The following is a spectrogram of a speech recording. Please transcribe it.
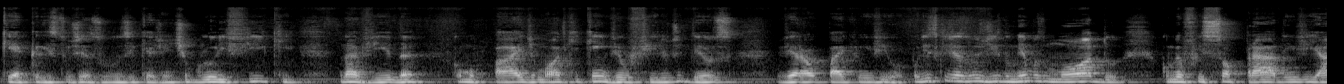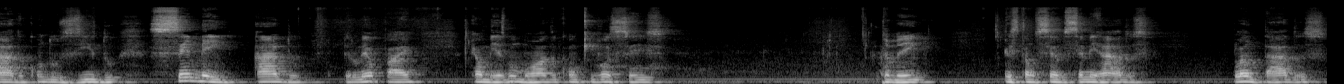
que é Cristo Jesus e que a gente o glorifique na vida como Pai, de modo que quem vê o Filho de Deus verá o Pai que o enviou. Por isso que Jesus diz: do mesmo modo como eu fui soprado, enviado, conduzido, semeado pelo meu Pai, é o mesmo modo com que vocês também estão sendo semeados, plantados,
